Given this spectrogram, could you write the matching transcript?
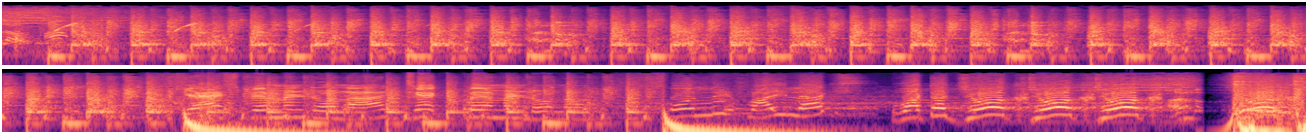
चलाओ कैश पेमेंट होना चेक पेमेंट होना। Only five lakhs what a joke joke joke joke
